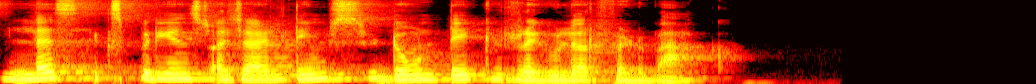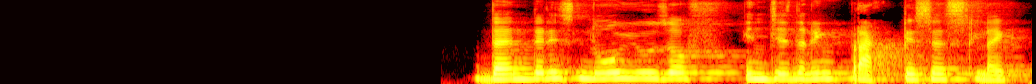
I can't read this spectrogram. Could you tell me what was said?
Less experienced agile teams don't take regular feedback. Then there is no use of engineering practices like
